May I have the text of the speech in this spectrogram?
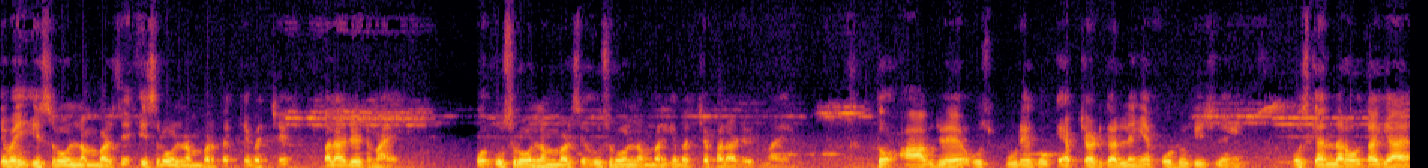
कि भाई इस रोल नंबर से इस रोल नंबर तक के बच्चे फला डेट में आएँगे और उस रोल नंबर से उस रोल नंबर के बच्चे फला डेट में आएँगे। तो आप जो है उस पूरे को कैप्चर्ड कर लेंगे फ़ोटो खींच लेंगे उसके अंदर होता क्या है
